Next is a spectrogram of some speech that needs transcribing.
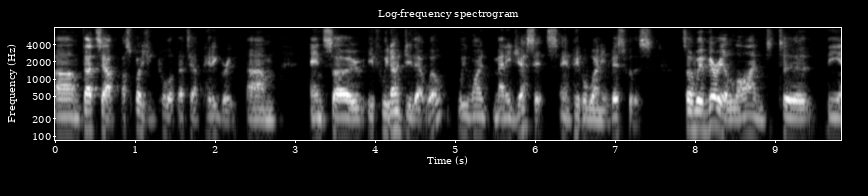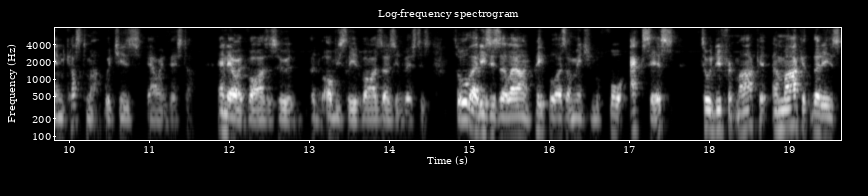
Um, that's our, I suppose you'd call it, that's our pedigree. Um, and so if we don't do that well, we won't manage assets and people won't invest with us. So we're very aligned to the end customer, which is our investor and our advisors who had obviously advise those investors. So all that is is allowing people, as I mentioned before, access to a different market, a market that is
